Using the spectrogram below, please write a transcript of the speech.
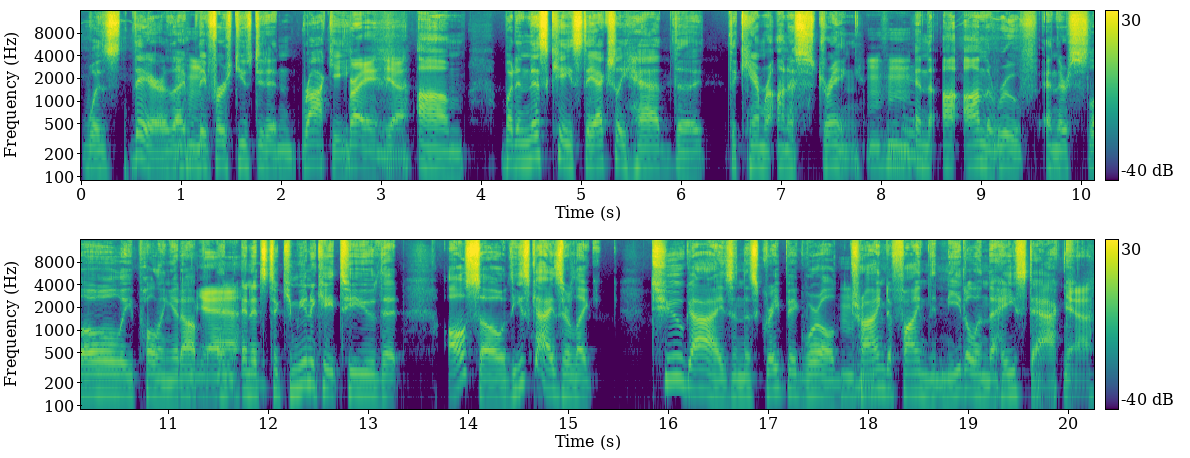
was there. Like they first used it in Rocky. Mm-hmm. Right. Yeah. Um, but in this case, they actually had the the camera on a string Mm-hmm. and the, uh, on the roof, and they're slowly pulling it up. Yeah. And, and it's to communicate to you that also these guys are like two guys in this great big world trying to find the needle in the haystack Mm-hmm. Yeah.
